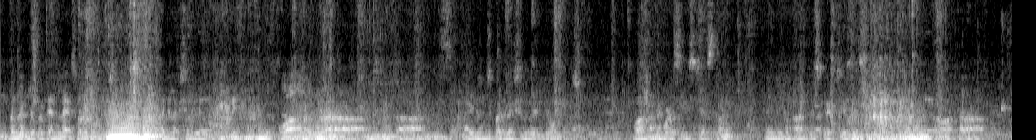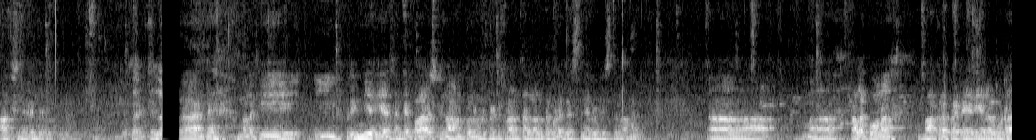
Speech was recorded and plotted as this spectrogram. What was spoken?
ఉంటుందండి ఒక టెన్ ల్యాక్స్ వరకు పది లక్షలు వెళ్ళి వాహనం కూడా ఐదు నుంచి పది లక్షలు వెళ్ళి ఉండొచ్చు. వాహనాన్ని కూడా సీజ్ చేస్తాం. నేను కాన్ఫిస్కేట్ చేసేసి తర్వాత ఆక్షన్ అనేది జరుగుతుంది. అంటే మనకి ఈ ఫ్రింజ్ ఏరియాస్ అంటే ఫారెస్ట్ ఆనుకొని ఉన్నటువంటి ప్రాంతాల్లో అంతా కూడా గస్తీ నిర్వహిస్తున్నాము. మన తలకోన బాక్రాపేట ఏరియాలో కూడా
